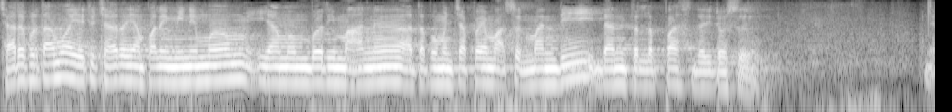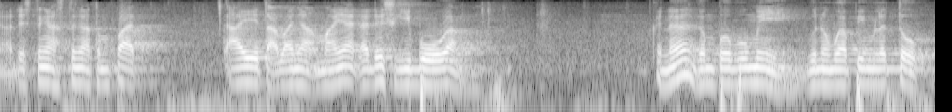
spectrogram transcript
Cara pertama iaitu cara yang paling minimum yang memberi makna ataupun mencapai maksud mandi dan terlepas dari dosa. Ya, ada setengah-setengah tempat air tak banyak, mayat ada seribu orang kena gempa bumi, gunung berapi meletup.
